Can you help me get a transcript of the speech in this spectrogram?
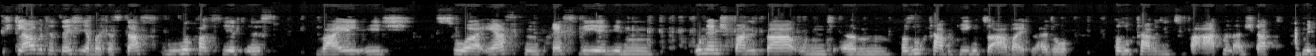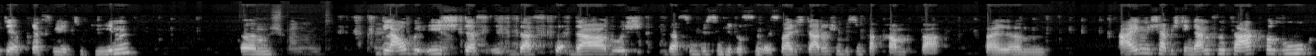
Ich glaube tatsächlich aber, dass das nur passiert ist, weil ich zur ersten Presswehe hin unentspannt war und ähm, versucht habe, gegenzuarbeiten. Also versucht habe, sie zu veratmen, anstatt mit der Presswehe zu gehen. Ähm, Spannend glaube ich, dass, dass dadurch das so ein bisschen gerissen ist, weil ich dadurch ein bisschen verkrampft war. Weil ähm, eigentlich habe ich den ganzen Tag versucht,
